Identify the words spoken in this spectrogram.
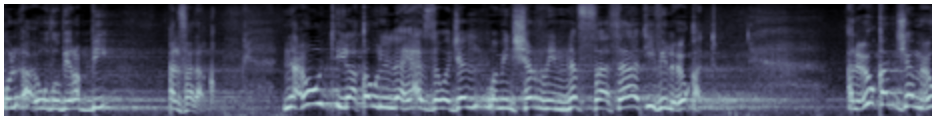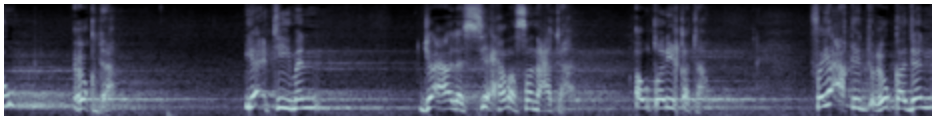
قل أعوذ برب الفلق. نعود إلى قول الله عز وجل ومن شر النفاثات في العقد. العقد جمع عقدة. يأتي من جعل السحر صنعته أو طريقته فيعقد عقدا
